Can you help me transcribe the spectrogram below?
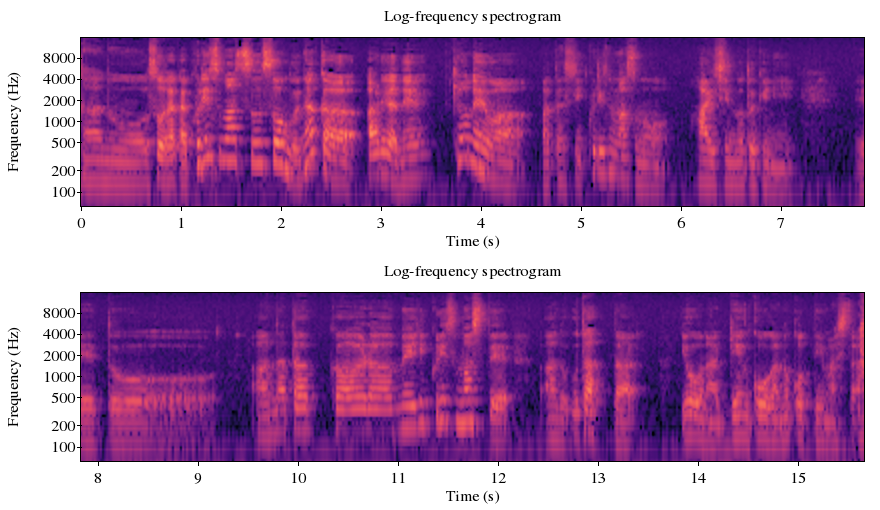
あのそうだからクリスマスソング。なんかあれやね。去年は私クリスマスの配信の時にえっ、ー、と「あなたからメリークリスマス」ってあの歌ったような原稿が残っていました。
